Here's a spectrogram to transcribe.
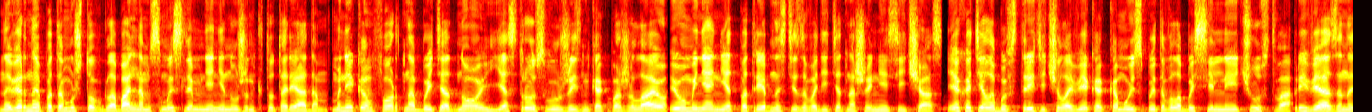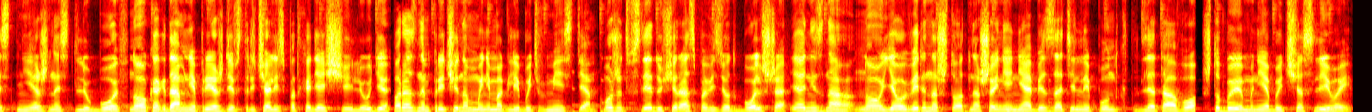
Наверное, потому что в глобальном смысле мне не нужен кто-то рядом. Мне комфортно быть одной, я строю свою жизнь как пожелаю, и у меня нет потребности заводить отношения сейчас. Я хотела бы встретить человека, кому испытывала бы сильные чувства, привязанность, нежность, любовь, но когда мне прежде встречались подходящие люди, по разным причинам мы не могли быть вместе. Может в следующий раз повезет больше, я не знаю, но я уверена, что отношения не обязательный пункт для того, чтобы мне быть счастливой.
